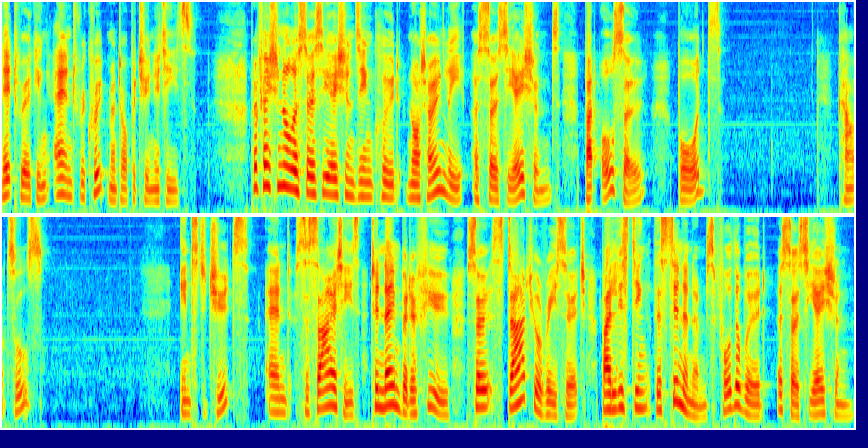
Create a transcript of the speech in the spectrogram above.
networking and recruitment opportunities. Professional associations include not only associations, but also boards, councils, institutes, and societies, to name but a few, so start your research by listing the synonyms for the word association.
